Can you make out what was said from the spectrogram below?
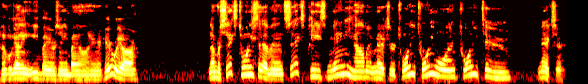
have we got any eBayers? Anybody on here? Here we are. Number 627, six piece mini helmet mixer, 2021 22 mixer.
